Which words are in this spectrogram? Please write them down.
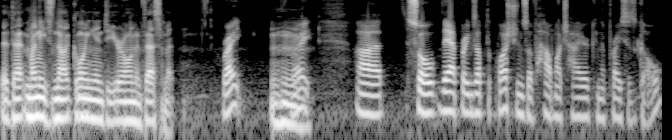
that that money's not going into your own investment. Right. Right. Uh, so that brings up the questions of how much higher can the prices go?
